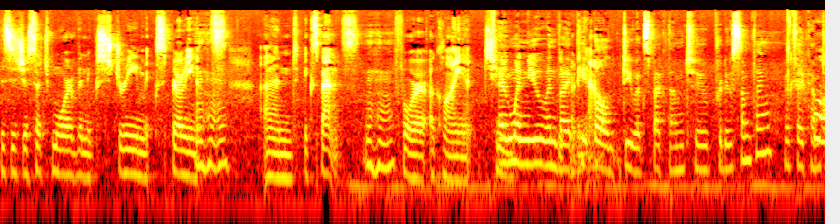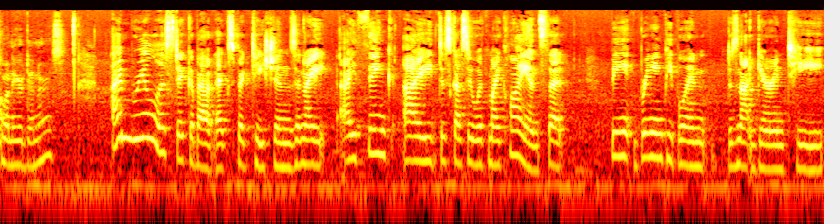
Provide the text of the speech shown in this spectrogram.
this is just such more of an extreme experience mm-hmm. and expense mm-hmm. for a client to And when you invite people, out. do you expect them to produce something if they come to one of your dinners? I'm realistic about expectations, and I I think I discuss it with my clients that being bringing people in does not guarantee.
